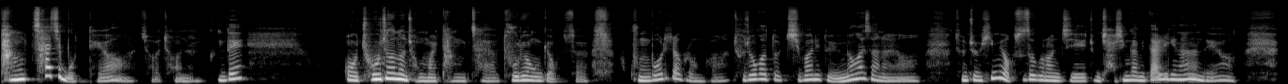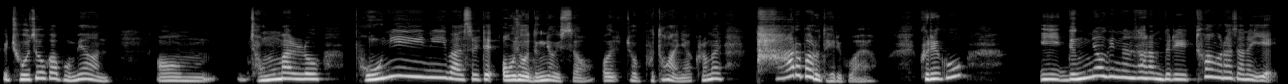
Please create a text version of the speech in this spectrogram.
당차지 못해요 저 저는. 근데 어 조조는 정말 당차요. 두려운 게 없어요. 군벌이라 그런가? 조조가 또 집안이 또 유명하잖아요. 전 좀 힘이 없어서 그런지 좀 자신감이 딸리긴 하는데요. 이 조조가 보면 엄 정말로 본인이 봤을 때 "어 저 능력 있어. 어 저 보통 아니야." 그러면 바로바로 데리고 와요. 그리고 이 능력 있는 사람들이 투항을 하잖아요. 이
